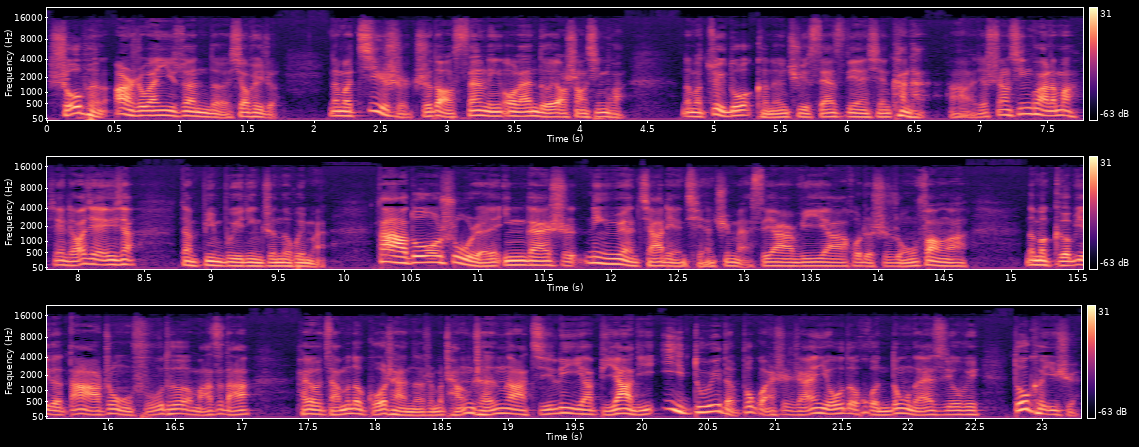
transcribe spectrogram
手捧二十万预算的消费者，那么即使知道三菱欧蓝德要上新款，那么最多可能去 4S 店先看看啊，就上新款了嘛，先了解一下，但并不一定真的会买。大多数人应该是宁愿加点钱去买 CRV 啊，或者是荣放啊。那么隔壁的大众、福特、马自达。还有咱们的国产的什么长城啊、吉利啊、比亚迪一堆的，不管是燃油的、混动的 SUV 都可以选，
